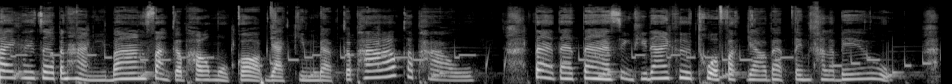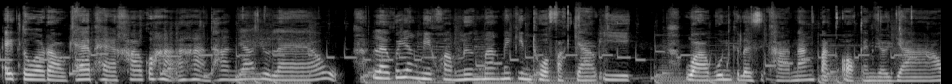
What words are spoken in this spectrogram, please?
ใครเคยเจอปัญหานี้บ้าง สั่งกะเพราหมูกรอบอยากกินแบบกะเพรากะเพราแต่แต่แต่สิ่งที่ได้คือถั่วฝักยาวแบบเต็มคาราเบลไอตัวเราแค่แพ้ข้าวก็หาอาหารทานยากอยู่แล้ว แล้วก็ยังมีความเรื่องมากไม่กินถั่วฝักยาวอีกว้าวุ่นกันเลยสิคะนั่งตักออกกันยาว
